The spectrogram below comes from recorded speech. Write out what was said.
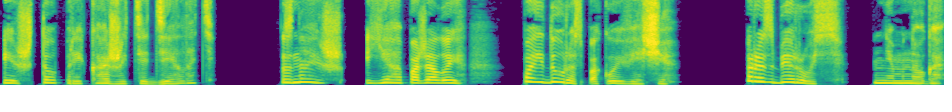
И что прикажете делать? Знаешь, я, пожалуй, пойду распакую вещи. Разберусь немного.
